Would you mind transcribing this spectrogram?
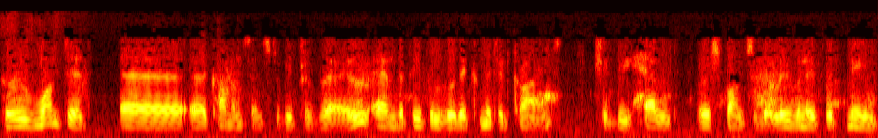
who wanted uh, uh, common sense to be prevail, and the people who they committed crimes should be held responsible, even if it means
